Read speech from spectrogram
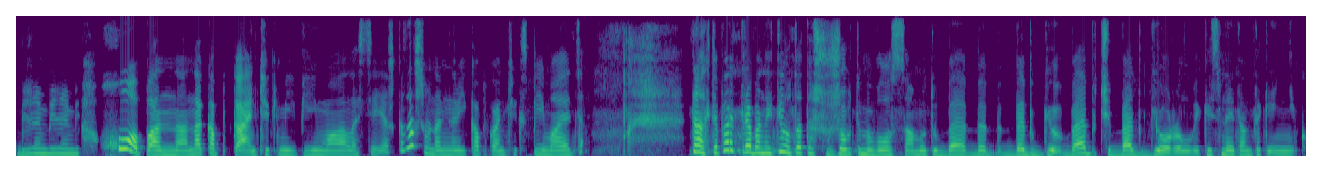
Біжим, біжим, біжим. Хопана, на капканчик мій піймалася. Я ж казала, що вона на мій капканчик спіймається. Так, тепер треба знайти от та, що з жовтими волосами. Ту беб, беб, беб, беб чи бед герл, якийсь в неї там такий нік.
